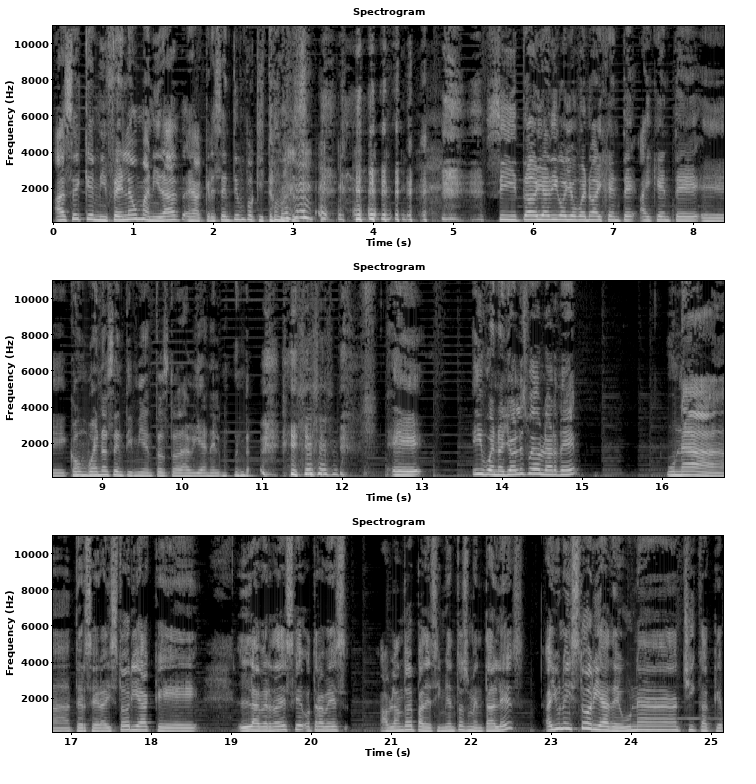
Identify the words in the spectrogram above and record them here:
hace que mi fe en la humanidad eh, acrecente un poquito más. sí, todavía digo yo, bueno, hay gente, hay gente con buenos sentimientos todavía en el mundo. y bueno, yo les voy a hablar de una tercera historia que la verdad es que otra vez, hablando de padecimientos mentales, hay una historia de una chica que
